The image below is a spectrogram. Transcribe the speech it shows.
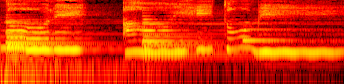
のり青い瞳。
